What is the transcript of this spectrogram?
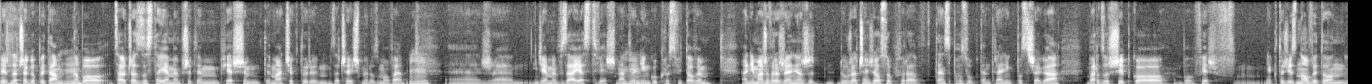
Wiesz dlaczego pytam? Mhm. No bo cały czas zostajemy przy tym pierwszym temacie, którym zaczęliśmy rozmowę, mhm. E, że idziemy w zajazd, wiesz, na mhm. treningu crossfitowym, a nie masz wrażenia, że duża część osób, która w ten sposób ten trening postrzega, bardzo szybko, bo wiesz, jak ktoś jest nowy, to on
